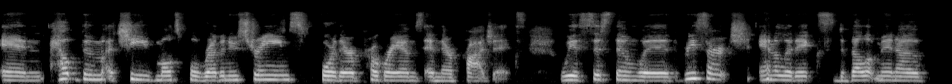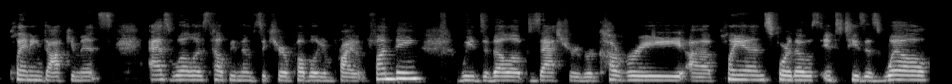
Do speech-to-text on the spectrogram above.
and help them achieve multiple revenue streams for their programs and their projects. We assist them with research, analytics, development of planning documents, as well as helping them secure public and private funding. We develop disaster recovery uh, plans for those entities as well.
